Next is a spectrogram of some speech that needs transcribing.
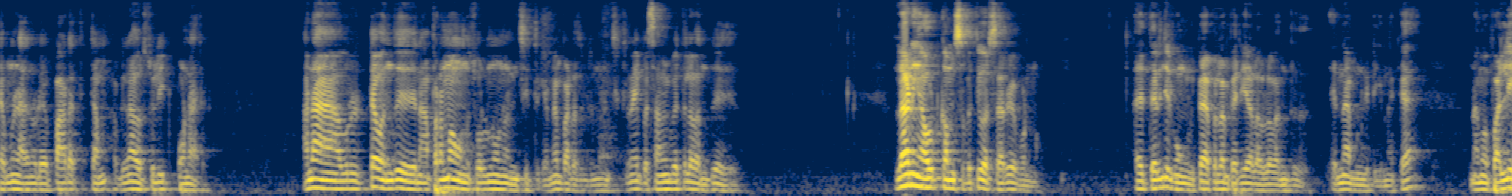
தமிழ் அதனுடைய பாடத்திட்டம் அப்படிலாம் அவர் சொல்லிட்டு போனார். ஆனால் அவர்கிட்ட வந்து நான் அப்புறமா ஒன்று சொல்லணும்னு நினச்சிட்டு இருக்கேன். என்ன பாடம் சொல்லணும்னு நினச்சிட்டு இப்போ சமீபத்தில் வந்து லேர்னிங் அவுட்கம்ஸை பற்றி ஒரு சர்வே பண்ணோம். அது தெரிஞ்சிருக்கும் உங்களுக்கு பேப்பர்லாம் பெரிய அளவில் வந்தது. என்ன அப்படின்னு கேட்டிங்கனாக்கா நம்ம பள்ளி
